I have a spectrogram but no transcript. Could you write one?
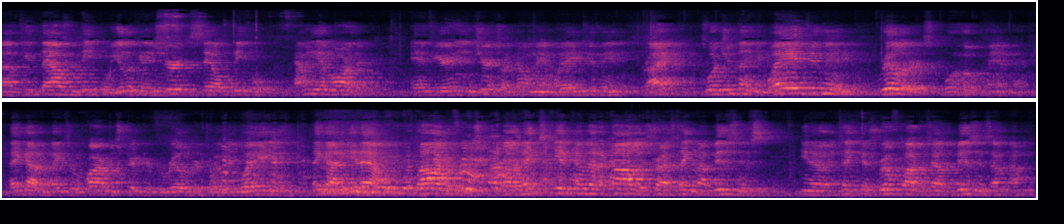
a few thousand people, you're looking at insurance sales people, how many of them are there? And if you're in insurance, like, oh man, way too many, right? That's what you're thinking, way too many. Realtors, whoa, man, they gotta make the requirements stricter for realtors, they way, they gotta get out. Photographers, uh, next kid comes out of college, tries to take my business, you know, and take us real photographers out of the business, I'm, I'm,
